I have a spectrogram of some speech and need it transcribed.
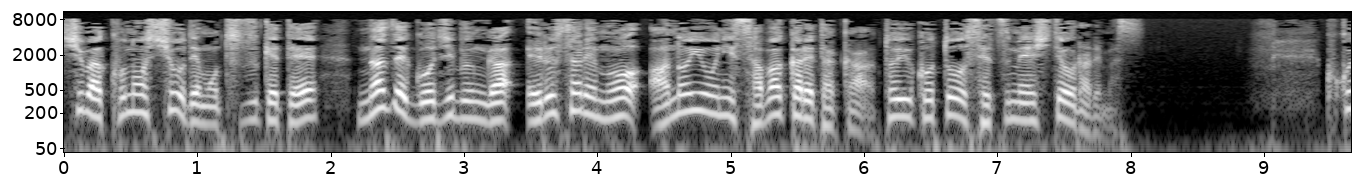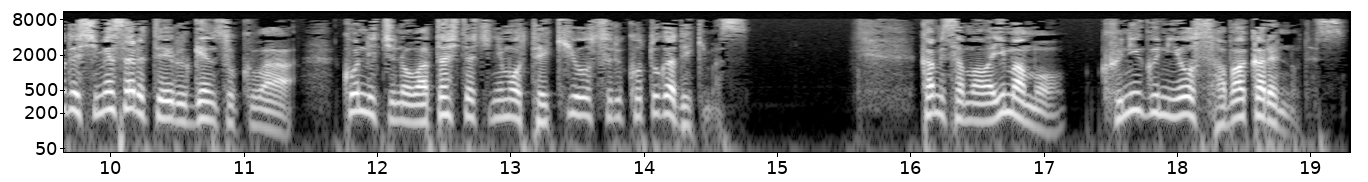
主はこの章でも続けて、なぜご自分がエルサレムをあのように裁かれたかということを説明しておられます。ここで示されている原則は、今日の私たちにも適用することができます。神様は今も国々を裁かれるのです。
